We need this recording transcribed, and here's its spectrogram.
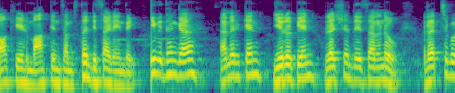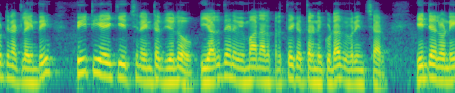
లాక్హీడ్ మార్టిన్ సంస్థ డిసైడ్ అయింది. ఈ విధంగా అమెరికన్ యూరోపియన్ రష్యన్ దేశాలను రెచ్చగొట్టినట్లయింది. పీటీఐకి ఇచ్చిన ఇంటర్వ్యూలో ఈ అరుదైన విమానాల ప్రత్యేకతలను కూడా వివరించారు. ఇండియాలోని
